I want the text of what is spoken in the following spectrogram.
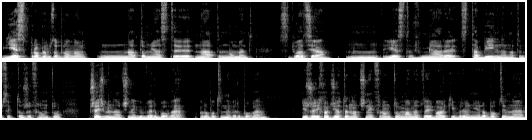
Jest problem z obroną, natomiast na ten moment sytuacja mm, jest w miarę stabilna na tym sektorze frontu. Przejdźmy na odcinek werbowe, robotyny werbowe. Jeżeli chodzi o ten odcinek frontu, mamy tutaj walki w rejonie Robotynę,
